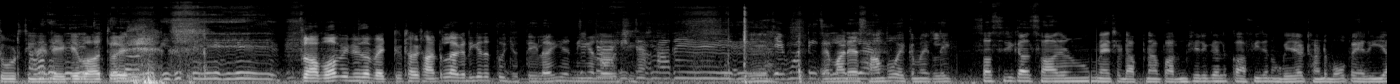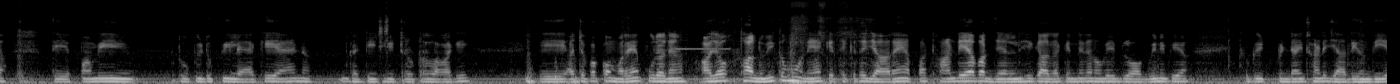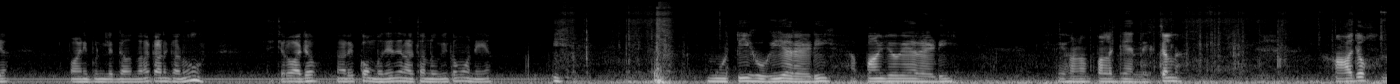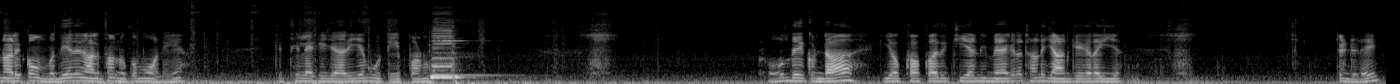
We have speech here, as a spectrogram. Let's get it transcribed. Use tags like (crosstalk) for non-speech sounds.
Suit ਸੀਨੇ ਦੇ ਕੇ ਬਾਅਦ ਚ। ਭਰਾਵਾ ਮੈਨੂੰ ਤਾਂ ਬੈਠੀ ਠੰਡ ਲੱਗਦੀ ਹੈ ਤੇ ਤੂੰ ਜੁੱਤੀ ਲਾਈ ਜਾਂਦੀ ਆ ਲੋ ਜੀ ਇਹ ਮਾੜਿਆ ਸਾਂਭੋ ਇੱਕ ਮਿੰਟ ਲਈ। ਸਤਿ ਸ੍ਰੀ ਅਕਾਲ ਸਾਰਿਆਂ ਨੂੰ ਮੈਂ ਤੁਹਾਡਾ ਆਪਣਾ ਪਰਮਸ਼ੀਰ ਗੱਲ ਕਾਫੀ ਦਿਨ ਹੋ ਗਏ ਯਾਰ ਠੰਡ ਬਹੁਤ ਪੈ ਰਹੀ ਆ। ਤੇ ਆਪਾਂ ਵੀ ਟੂਪੀ ਟੂਪੀ ਲੈ ਕੇ ਐਨ ਗੱਡੀ 'ਚ ਹੀਟਰ ਹੂਟਰ ਲਾ ਕੇ। ਤੇ ਅੱਜ ਆਪਾਂ ਘੁੰਮ ਰਹੇ ਹਾਂ ਪੂਰਾ ਦਿਨ। ਆ ਜਾਓ ਤੁਹਾਨੂੰ ਵੀ ਘੁਮਾਉਣੇ ਆ ਕਿੱਥੇ ਕਿੱਥੇ ਜਾ ਰਹੇ ਆ ਆਪਾਂ। ਠੰਡ ਆ ਪਰ ਦਿਲ ਨਹੀਂ ਸੀ ਕਰਦਾ ਕਿੰਨੇ ਦਿਨ ਹੋ ਗਏ ਵਲੌਗ ਵੀ ਨਹੀਂ ਪਿਆ। ਕਿਉਂਕਿ ਪਿੰਡਾਂ 'ਚ ਠੰਡ ਜ਼ਿਆਦਾ ਹੁੰਦੀ ਆ। ਪਾਣੀ ਪੂਣੀ ਲੱਗਾ ਹੁੰਦਾ ਨਾ ਕਣਕਾਂ ਨੂੰ। ਤੇ ਚਲੋ ਆ ਜਾਓ, ਨਾਲੇ ਘੁੰਮਦੇ ਤੇ ਨਾਲ ਤੁਹਾਨੂੰ ਵੀ ਘੁਮਾਉਣੇ ਆ। ਮੋਟੀ ਹੋ ਗਈ ਆ ਰੈਡੀ, ਆਪਾਂ ਵੀ ਹੋ ਗਏ ਰੈਡੀ। ਤੇ ਹੁਣ ਆਪਾਂ ਲੱਗੇ ਆ ਨਿਕਲਣ। ਆ ਜਾਓ, ਨਾਲੇ ਘੁੰਮਦੇ ਆ ਤੇ ਨਾਲੇ ਤੁਹਾਨੂੰ ਘੁਮਾਉਣੇ ਆ। ਕਿੱਥੇ ਲੈ ਕੇ ਜਾ ਰਹੀ ਆ ਮੋਟੀ ਆਪਾਂ ਨੂੰ? ਖੋਲ ਦੇ ਕੁੰਡਾ, ਕੀ ਔਖਾ ਔਖਾ ਦੇਖੀ ਆ ਨਹੀਂ ਮੈਂ ਕਿਹੜਾ ਠੰਡ ਜਾਣ ਕੇ ਕਰਾਈ ਆ। ਢਿੱਡੜੇ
